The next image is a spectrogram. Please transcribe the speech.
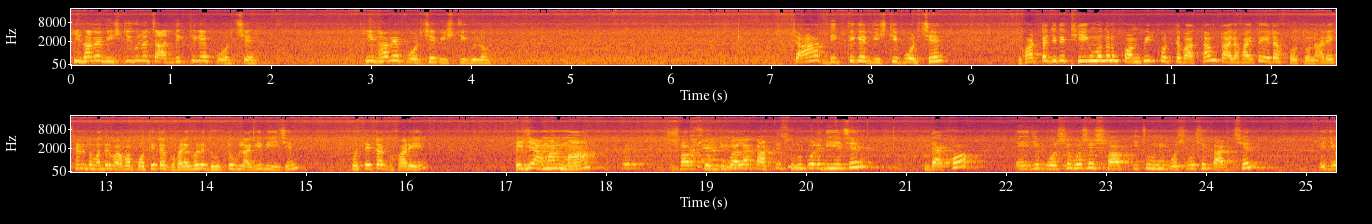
কীভাবে বৃষ্টিগুলো চারদিক থেকে পড়ছে, কীভাবে পড়ছে বৃষ্টিগুলো। চার দিক থেকে বৃষ্টি পড়ছে। ঘরটা যদি ঠিক মতন কমপ্লিট করতে পারতাম, তাহলে হয়তো এটা হতো না। আর এখানে তোমাদের বাবা প্রত্যেকটা ঘরে ঘরে ধূপ টুপ লাগিয়ে দিয়েছেন, প্রত্যেকটা ঘরে। এই যে আমার মা সব সবজিপালা কাটতে শুরু করে দিয়েছেন। দেখো এই যে বসে বসে সব কিছু উনি বসে বসে কাটছেন। এই যে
